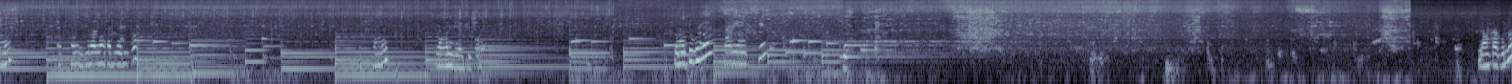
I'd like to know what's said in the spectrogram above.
চামচ এক চামচ গুঁড়া লঙ্কা দিয়ে দিব। চামচ লবণ দিয়ে দিব। টমেটোগুলো নাড়িয়ে নিচ্ছি। লঙ্কাগুলো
